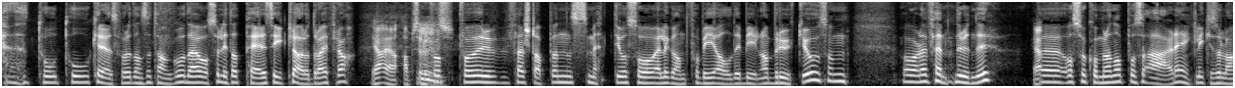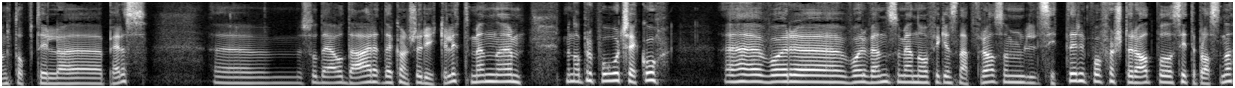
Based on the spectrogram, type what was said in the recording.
to, to kreves for å danse tango. Det er jo også litt at Peres ikke klarer å dra ifra. Ja, ja, absolutt. For, for Verstappen smetter jo så elegant forbi alle de bilene og bruker jo som hva var det, 15 runder. Ja. Eh, og så kommer han opp, og så er det egentlig ikke så langt opp til uh, Peres. Eh, så det er jo der det kanskje ryker litt. Men, eh, men apropos Tsjekko. Eh, vår, eh, vår venn som jeg nå fikk en snap fra, som sitter på første rad på sitteplassene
